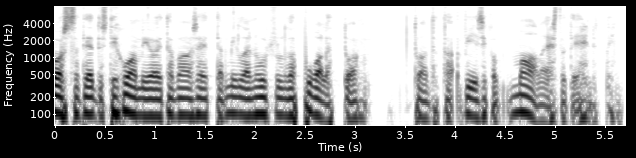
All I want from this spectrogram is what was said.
tuossa tietysti huomioitavaa on se, että Milan Hursulta puolet tuon, tuon tota viisikon maaleista tehnyt, niin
